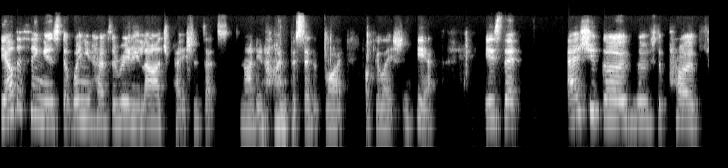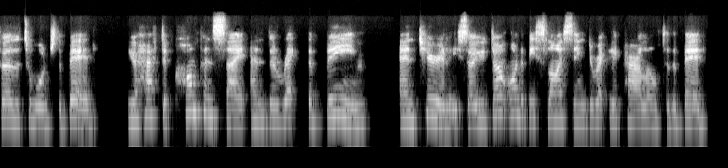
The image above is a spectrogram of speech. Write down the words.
the other thing is that when you have the really large patients, that's 99% of my population here, is that as you go move the probe further towards the bed, you have to compensate and direct the beam anteriorly. So you don't want to be slicing directly parallel to the bed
